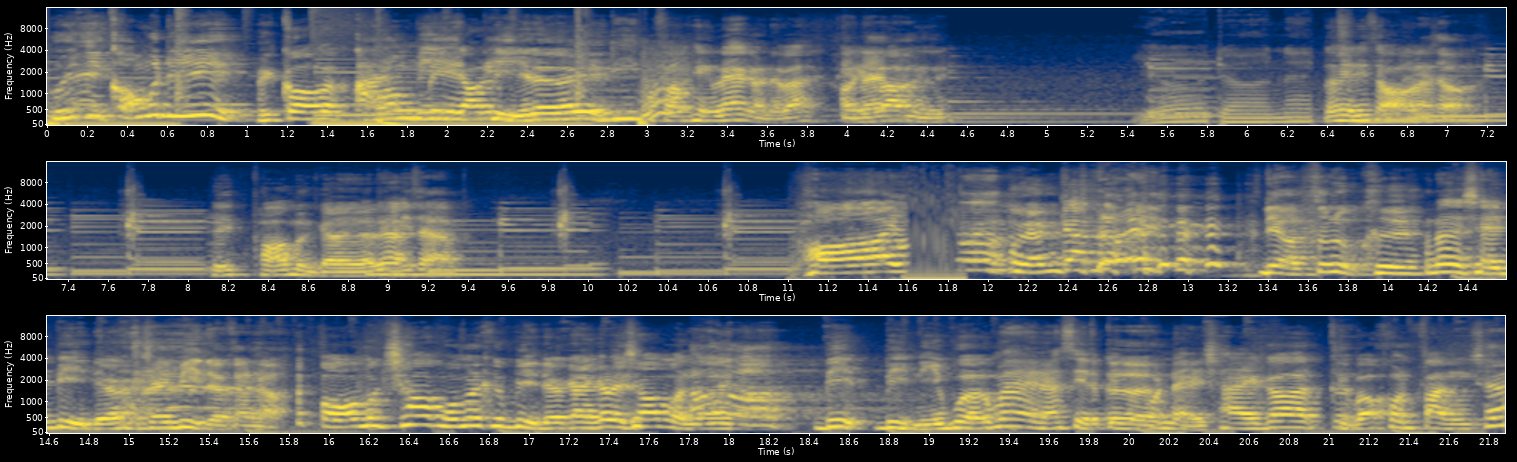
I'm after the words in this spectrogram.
เฮ้ยตีกลองก็ดี เฮ้ยกองแบบอาลองร์เบบีสเกาหลีเลยดีฟังเพลงแรกก่อนได้ปะขออีกรอบหนึ่งแล้วเพลงที่สองเพลอะงที่สองเฮ้ยเพราะเหมือนกันเลยนะเพลเนี่งที่ยสามพอย เหมือนกันเลย เดี๋ยวสรุปคือน่าจะใช้บีทเดียวกันใช้บีทเดียวกันเหรอ อ๋อ มึงชอบเพราะมันคือบีทเดียวกันก็เลยชอบหมดเลยเอาเหรอบีทบีทนี้เวิร์กมากนะศิลปินเออคนไหนใช้ก็ถือว่าคนฟังใช่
